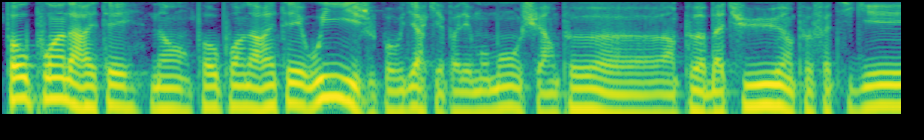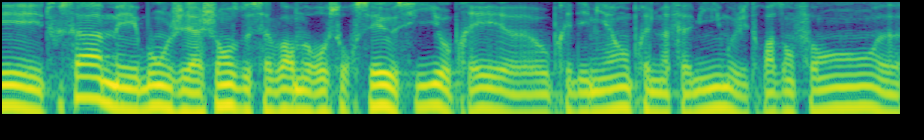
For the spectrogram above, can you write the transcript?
Pas au point d'arrêter, non, pas au point d'arrêter. Oui, je ne vais pas vous dire qu'il n'y a pas des moments où je suis un peu, euh, un peu abattu, un peu fatigué et tout ça, mais bon, j'ai la chance de savoir me ressourcer aussi auprès, euh, auprès des miens, auprès de ma famille. Moi, j'ai trois enfants, euh,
